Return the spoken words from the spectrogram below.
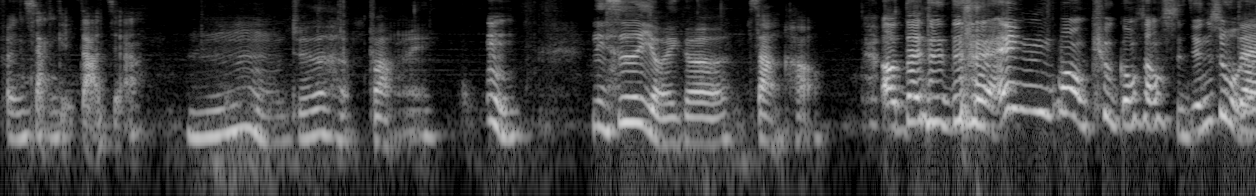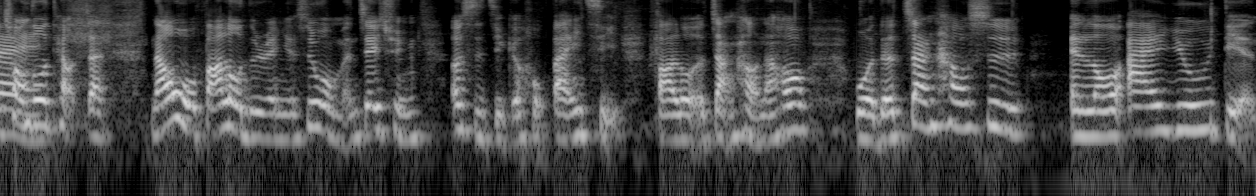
分享给大家。嗯，我觉得很棒哎。嗯，你是不是有一个账号？哦，对对对对，哎，你帮我 Q 工商时间，就是我的创作挑战。然后我 follow 的人也是我们这群二十几个伙伴一起 follow 的账号。然后我的账号是 L I U 点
